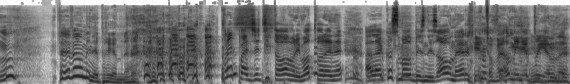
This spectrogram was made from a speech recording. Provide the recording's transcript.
Hm, to je veľmi nepríjemné. Prepač, že ti to hovorím otvorene, ale ako small business owner je to veľmi nepríjemné.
